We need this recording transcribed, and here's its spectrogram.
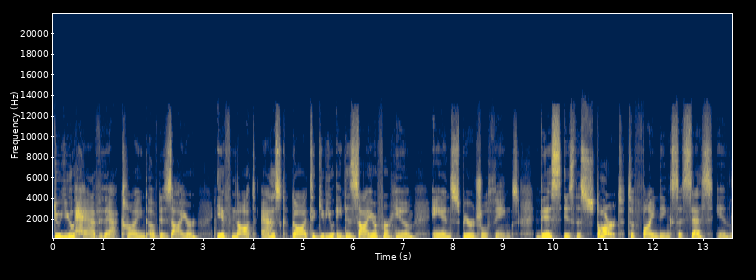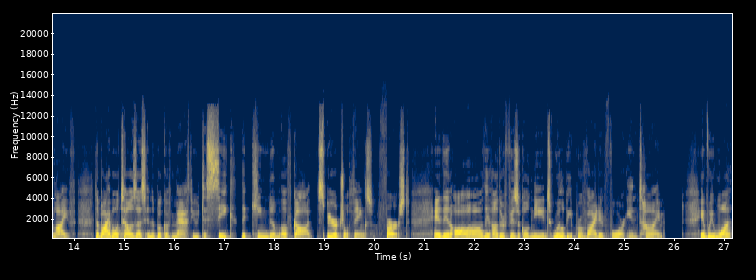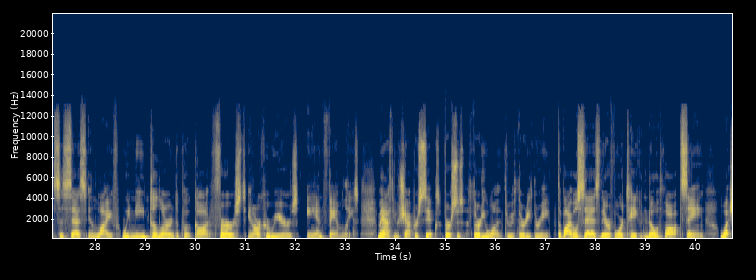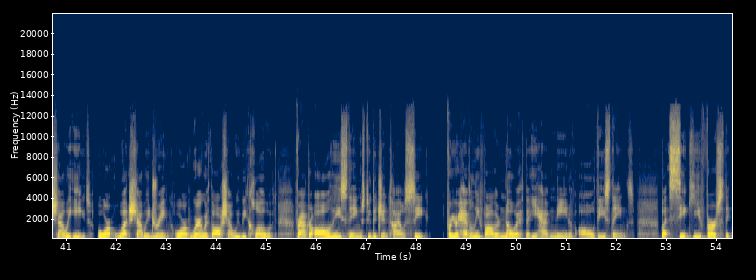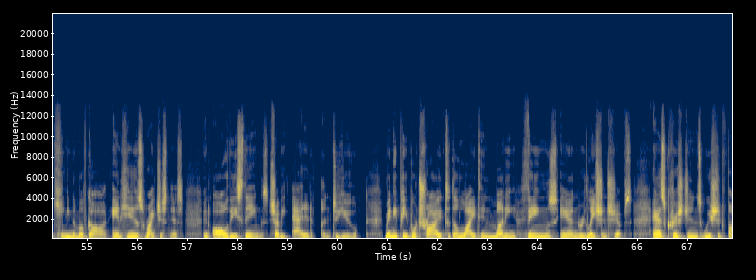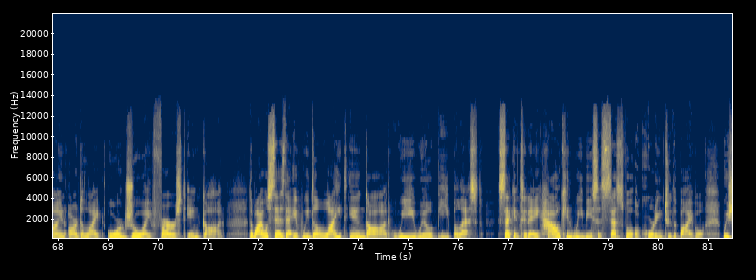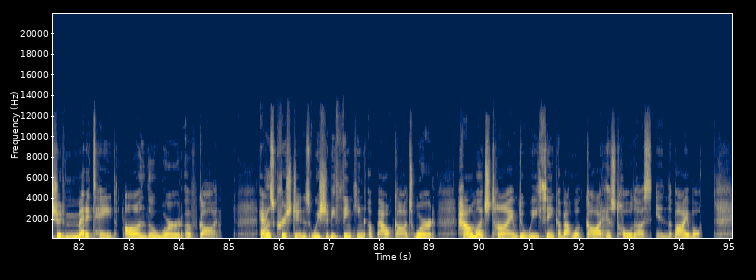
Do you have that kind of desire? If not, ask God to give you a desire for Him and spiritual things. This is the start to finding success in life. The Bible tells us in the book of Matthew to seek the kingdom of God, spiritual things first, and then all the other physical needs will be provided for in time. If we want success in life, we need to learn to put God first in our careers and families. Matthew chapter 6 verses 31 through 33. The Bible says, "Therefore take no thought saying, what shall we eat, or what shall we drink, or wherewithal shall we be clothed? For after all these things do the Gentiles seek." For your heavenly Father knoweth that ye have need of all these things. But seek ye first the kingdom of God and his righteousness, and all these things shall be added unto you. Many people try to delight in money, things, and relationships. As Christians, we should find our delight or joy first in God. The Bible says that if we delight in God, we will be blessed. Second, today, how can we be successful according to the Bible? We should meditate on the Word of God. As Christians, we should be thinking about God's Word. How much time do we think about what God has told us in the Bible?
